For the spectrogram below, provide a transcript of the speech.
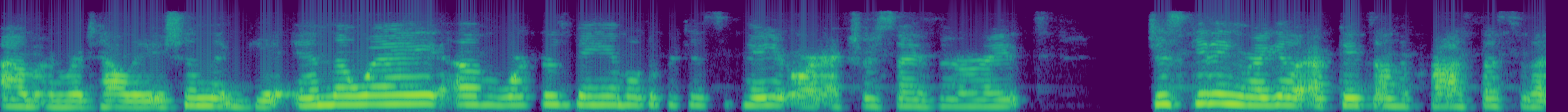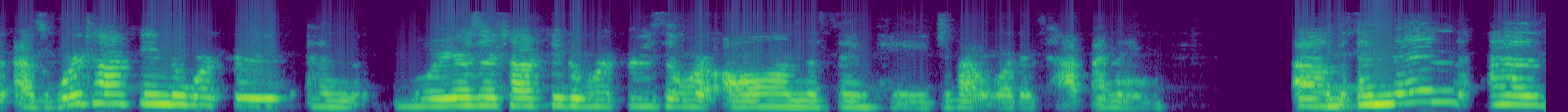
um, and retaliation that get in the way of workers being able to participate or exercise their rights just getting regular updates on the process so that as we're talking to workers and lawyers are talking to workers that we're all on the same page about what is happening. Um, and then as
